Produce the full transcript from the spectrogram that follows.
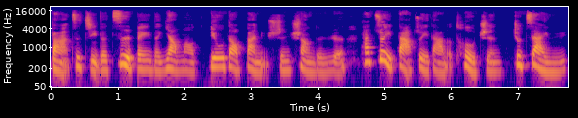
把自己的自卑的样貌丢到伴侣身上的人，他最大最大的特征就在于，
